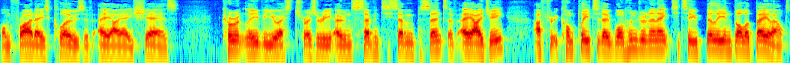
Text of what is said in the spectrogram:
on Friday's close of AIA shares. Currently, the US Treasury owns 77% of AIG after it completed a $182 billion bailout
